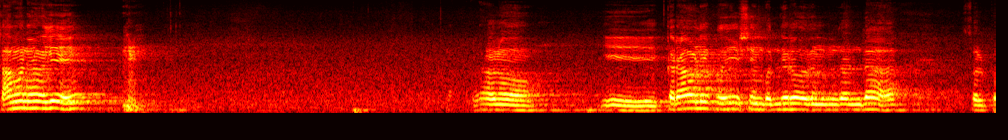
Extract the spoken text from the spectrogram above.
ಸಾಮಾನ್ಯವಾಗಿ ನಾನು ಈ ಕರಾವಳಿ ಪ್ರದೇಶ ಬಂದಿರೋದ್ರಿಂದ ಸ್ವಲ್ಪ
